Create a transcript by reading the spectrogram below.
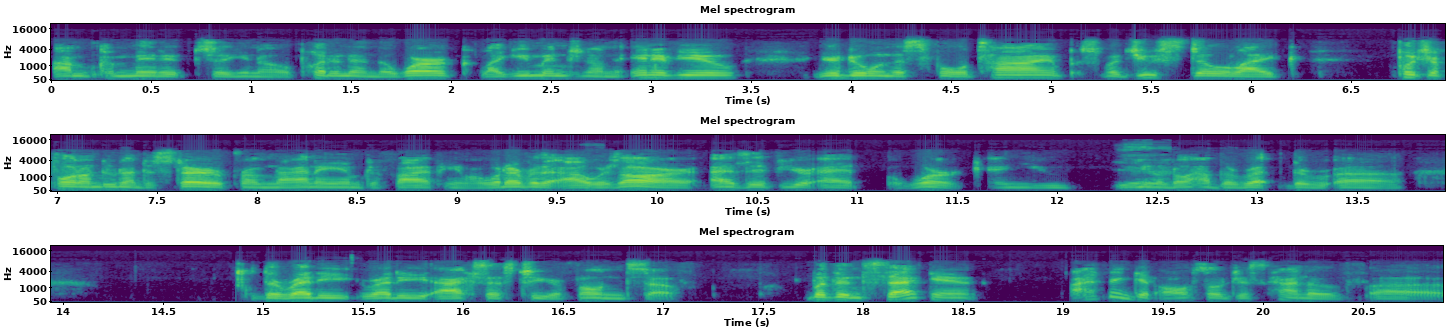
I'm committed to, you know, putting in the work. Like you mentioned on the interview, you're doing this full time, but, but you still like put your phone on do not disturb from 9 a.m. to 5 p.m. or whatever the hours are, as if you're at work and you, yeah. you know, don't have the re- the uh, the ready ready access to your phone and stuff. But then second, I think it also just kind of uh,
